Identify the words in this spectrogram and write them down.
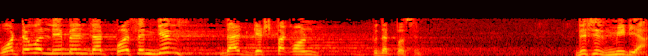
whatever label that person gives, that gets stuck on to that person. This is media.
